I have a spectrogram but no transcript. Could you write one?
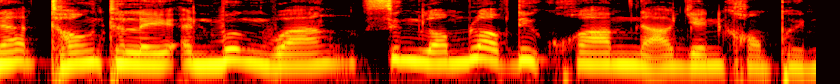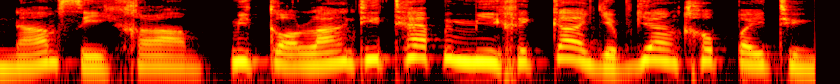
ณท้องทะเลอันเว่างว้าง ซึ่งล้อมรอบด้วยความหนาวเย็นของผืนน้ำสีคราม มีเกาะล้างที่แทบไม่มีใครกล้าเหยียบย่างเข้าไปถึง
